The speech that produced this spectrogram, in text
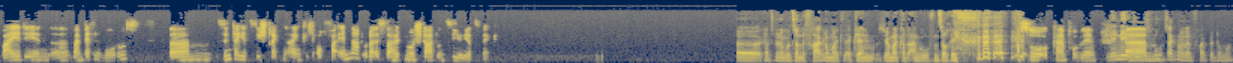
bei den, äh, beim Battle-Modus, ähm, sind da jetzt die Strecken eigentlich auch verändert oder ist da halt nur Start und Ziel jetzt weg? Äh, kannst du mir nur kurz eine Frage nochmal erklären? Ich habe mal gerade angerufen, sorry. Ach so, kein Problem. nee, nee, Ähm, sag mal deine Frage bitte nochmal.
